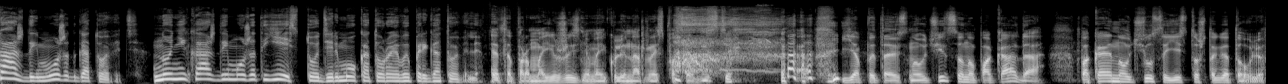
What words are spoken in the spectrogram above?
Каждый может готовить, но не каждый может есть то дерьмо, которое вы приготовили. Это про мою жизнь и мои кулинарные способности. Я пытаюсь научиться, но пока, да. Пока я научился есть то, что готовлю.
